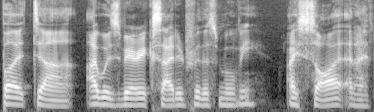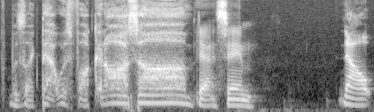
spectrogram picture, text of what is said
But uh, I was very excited for this movie. I saw it and I was like, "That was fucking awesome." Yeah, same. Now,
